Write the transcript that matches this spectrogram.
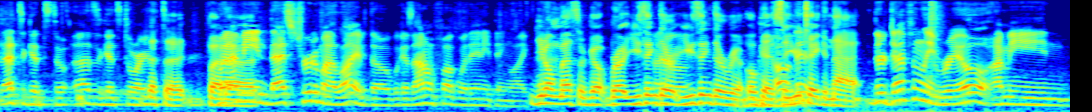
that's a good story. That's a good story. That's a. But, but uh, I mean, that's true to my life though, because I don't fuck with anything like that. you don't mess with ghosts, bro. You think I they're don't. you think they're real? Okay, so Oh, you're they- taking that. they're definitely real. I mean,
